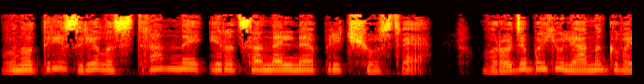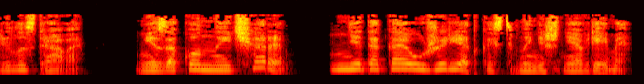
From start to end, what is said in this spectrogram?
Внутри зрело странное иррациональное предчувствие. Вроде бы Юлиана говорила здраво. Незаконные чары — не такая уже редкость в нынешнее время.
